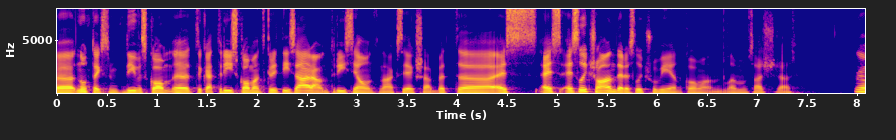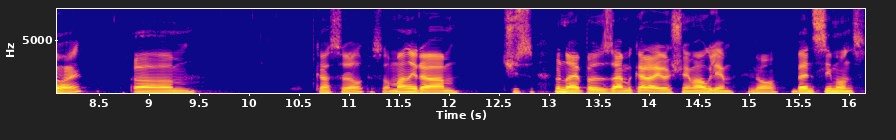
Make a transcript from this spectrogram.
Uh, nu, teiksim, divas, kom, tā kā trīs komandas kritīs ārā un trīs jaunas nāks iekšā. Bet uh, es, es, es likšu Anderu, es likšu vienu komandu, lai mums atšķirās. Jā, um, kas vēl? Kas vēl? Man ir um, šis runāja par zemi karājošiem augļiem. No. Bens Simons.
